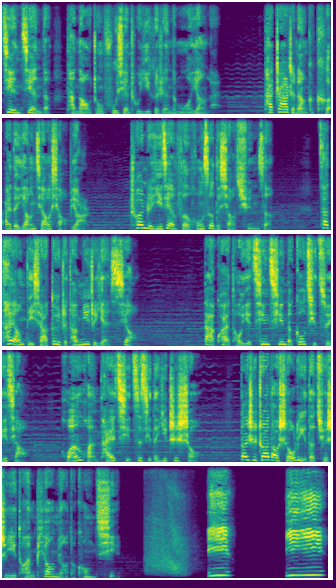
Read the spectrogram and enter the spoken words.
渐渐的，他脑中浮现出一个人的模样来。他扎着两个可爱的羊角小辫儿，穿着一件粉红色的小裙子，在太阳底下对着他眯着眼笑。大块头也轻轻地勾起嘴角，缓缓抬起自己的一只手。但是抓到手里的却是一团飘渺的空气。一依依，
